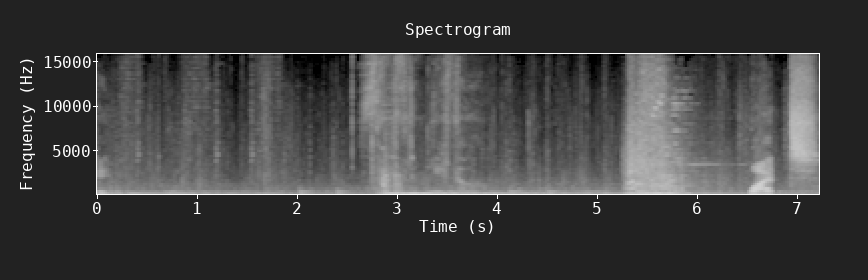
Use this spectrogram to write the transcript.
Unlucky. What?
